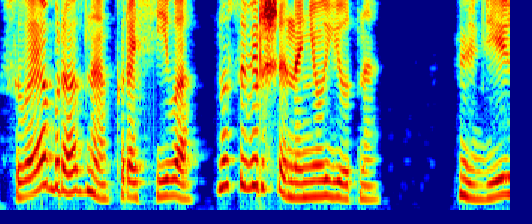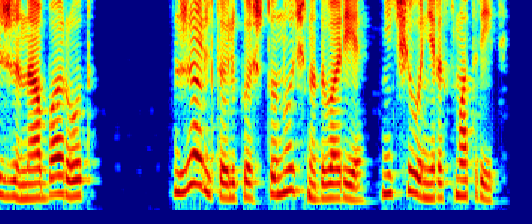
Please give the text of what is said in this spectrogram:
Своеобразно, красиво, но совершенно неуютно. Здесь же наоборот. Жаль только, что ночь на дворе, ничего не рассмотреть.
